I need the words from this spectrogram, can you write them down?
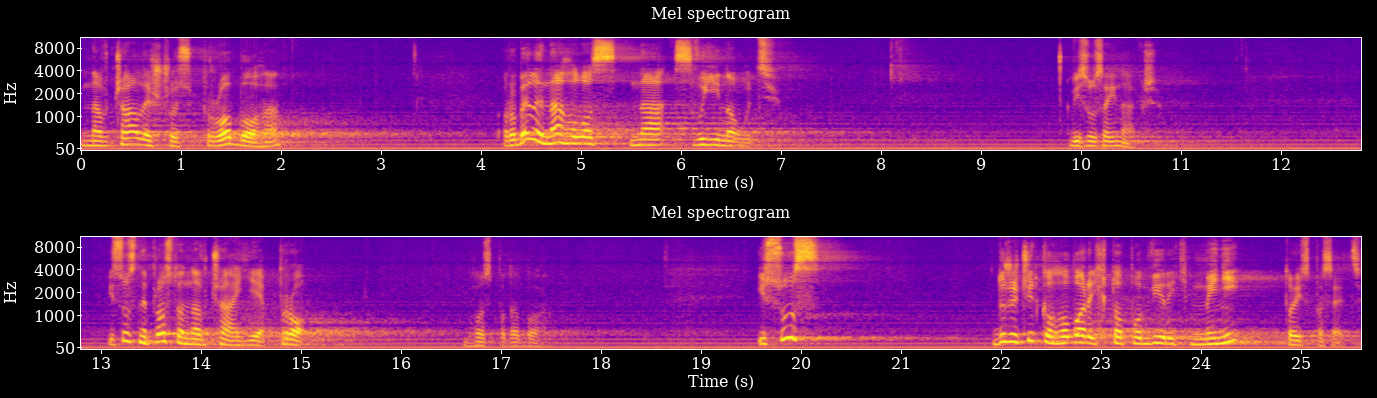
навчали щось про Бога, робили наголос на своїй науці. В Ісуса інакше. Ісус не просто навчає про Господа Бога. Ісус дуже чітко говорить, хто повірить мені, той спасеться.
